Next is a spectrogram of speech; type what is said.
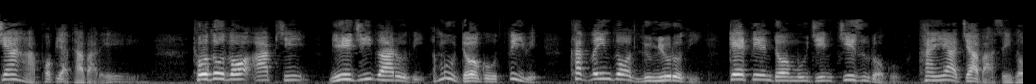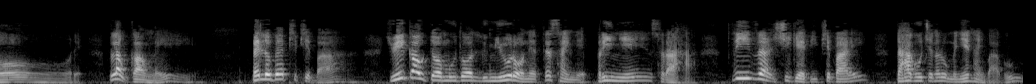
ကျမ်းဟာဖော်ပြထားပါတယ်ထို့သောသောအဖြစ်မြေကြီးသားတို့သည်အမှုတော်ကိုသိ၍ခတ်သိမ်းသောလူမျိုးတို့သည် ကယ်တင်တော်မူခြင်းကျေးဇူးတော်ကိုခံရကြပါစေသောတဲ့ဘလောက်ကောင်းလဲဘယ်လိုပဲဖြစ်ဖြစ်ပါရွေးကောက်တော်မူသောလူမျိုးတော်နဲ့သက်ဆိုင်တဲ့ဗြိညင်ဆိုတာဟာသီးသန့်ရှိခဲ့ပြီးဖြစ်ပါတယ်ဒါကိုကျွန်တော်တို့မငင်းနိုင်ပါဘူး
